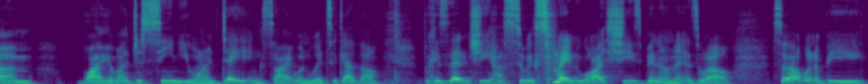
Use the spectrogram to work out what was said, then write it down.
um why have I just seen you on a dating site when we're together? Because then she has to explain why she's been on it as well. So that wouldn't be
